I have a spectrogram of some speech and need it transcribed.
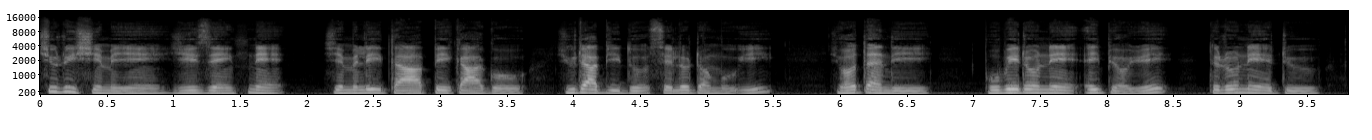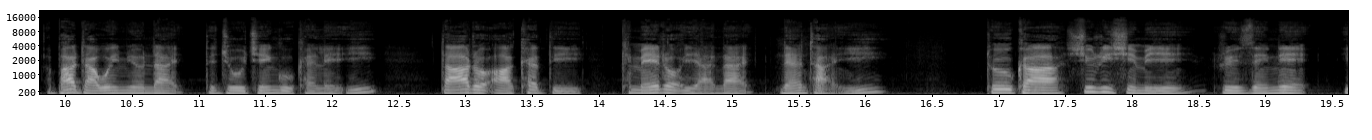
ရှုရိရှင်မရင်ရေစိန်နှင့် ယေမလိသားပေကာကိုယူဒပြည်သို့ဆေလွတ်တော်မူ၏ယောတန်သည်ဘိုးဘေးတို့နှင့်အိပ်ပျော်၍သူတို့နှင့်အတူအဘဒါဝိမြို့၌တကြိုချင်းကိုခံလေ၏သားတော်အာခတ်သည်ခမဲတော်အရာ၌နန်းထိုင်၏ထိုအခါရှုရိရှင်မင်းရေဇိန်နှင့်ဣ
